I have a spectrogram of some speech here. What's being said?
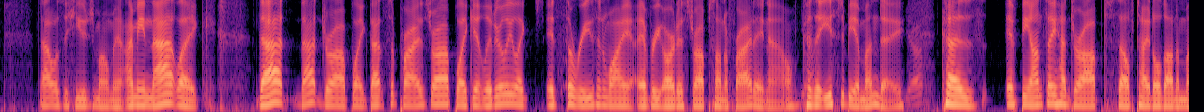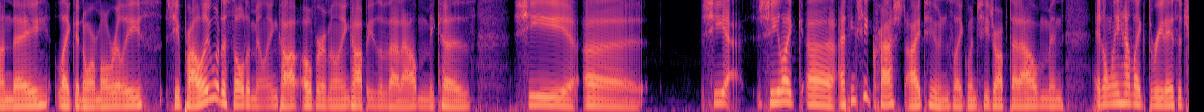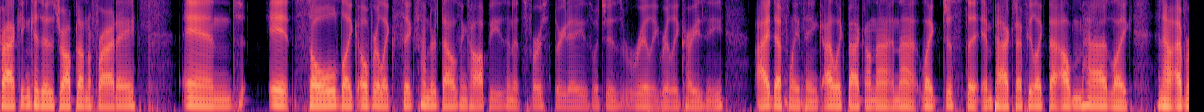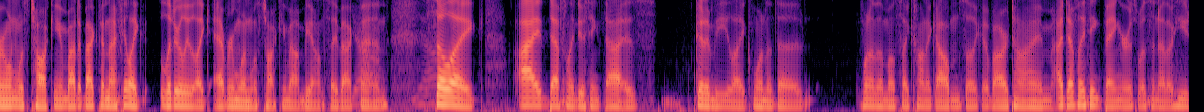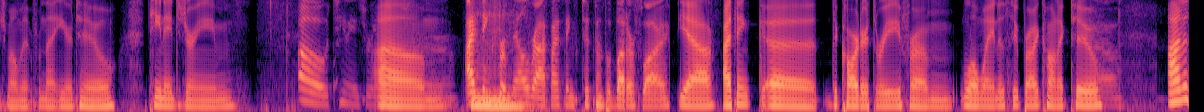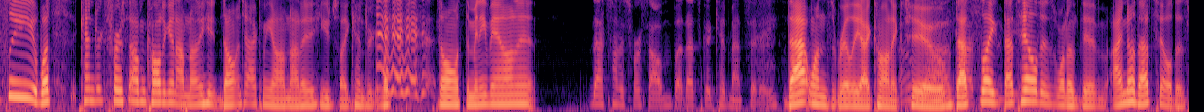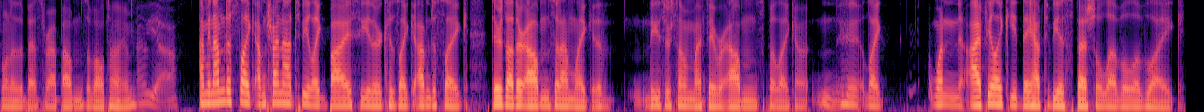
That was a huge moment. I mean, that like that that drop, like that surprise drop, like it literally like it's the reason why every artist drops on a Friday now cuz Yeah. it used to be a Monday. Yep. Cuz if Beyonce had dropped self-titled on a Monday like a normal release, she probably would have sold a million cop over a million copies of that album because she uh she she like uh I think she crashed iTunes like when she dropped that album and it only had like 3 days of tracking cuz it was dropped on a Friday and it sold like over like 600,000 copies in its first 3 days which is really really crazy. I definitely think I look back on that and that like just the impact I feel like that album had like and how everyone was talking about it back then. I feel like literally like everyone was talking about Beyonce back Yeah. then. Yeah. So like I definitely do think that is going to be like one of the one of the most iconic albums like of our time. I definitely think Bangerz was another huge moment from that year too. Teenage Dream. Oh, teenage Dream. Um. I think for mm. male rap, I think "To Pimp a Butterfly." Yeah, I think uh the Carter 3 from Lil Wayne is super iconic too. Yeah. Honestly, what's Kendrick's first album called again? I'm not a hu- don't attack me. I'm not a huge like Kendrick. What's the one with the minivan on it? that's not his first album, but that's Good Kid, Mad City. That one's really iconic Oh, too. yeah, that's, that's like that's be- hailed as one of the. I know that's hailed as one of the best rap albums of all time. Oh yeah. I mean, I'm just like I'm trying not to be like biased either, because like I'm just like there's other albums that I'm like uh, these are some of my favorite albums, but like uh, like when I feel like they have to be a special level of like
